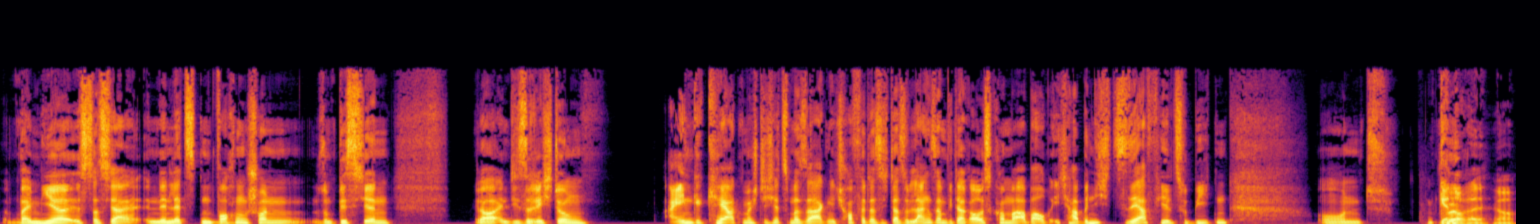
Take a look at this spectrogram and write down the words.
Bei mir ist das ja in den letzten Wochen schon so ein bisschen ja in diese Richtung eingekehrt, möchte ich jetzt mal sagen. Ich hoffe, dass ich da so langsam wieder rauskomme, aber auch ich habe nicht sehr viel zu bieten. Und Generell, ja.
